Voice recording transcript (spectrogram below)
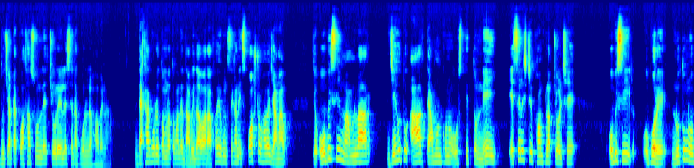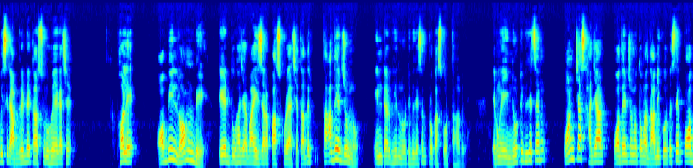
দু চারটা কথা শুনলে, চলে এলে সেটা করলে হবে না। দেখা করে তোমরা তোমাদের দাবি দাওয়া রাখো এবং সেখানে স্পষ্টভাবে জানাও যে ওবিসি মামলার যেহেতু আর তেমন কোনো অস্তিত্ব নেই এসএলএসটির ফর্ম ফিল চলছে ওবিসির ওপরে নতুন ওবিসির আপগ্রেডের কাজ শুরু হয়ে গেছে। ফলে অবিলম্বে টেট দু হাজার বাইশ যারা পাস করে আছে, তাদের তাদের জন্য ইন্টারভিউর নোটিফিকেশান প্রকাশ করতে হবে। এবং এই নোটিফিকেশান পঞ্চাশ হাজার পদের জন্য তোমরা দাবি করবে, সে পদ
